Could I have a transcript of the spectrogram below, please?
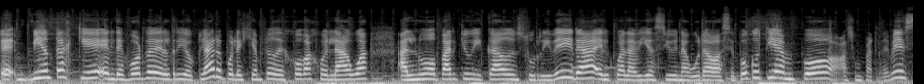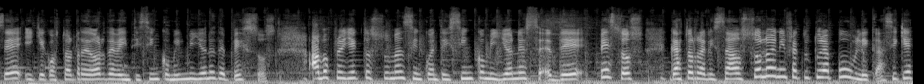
Eh, mientras que el desborde del río Claro, por ejemplo, dejó bajo el agua al nuevo parque ubicado en su ribera, el cual había sido inaugurado hace poco tiempo, hace un par de meses, y que costó alrededor de 25 mil millones de pesos. Ambos proyectos suman 55 millones de pesos, gastos realizados solo en infraestructura pública. Así que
